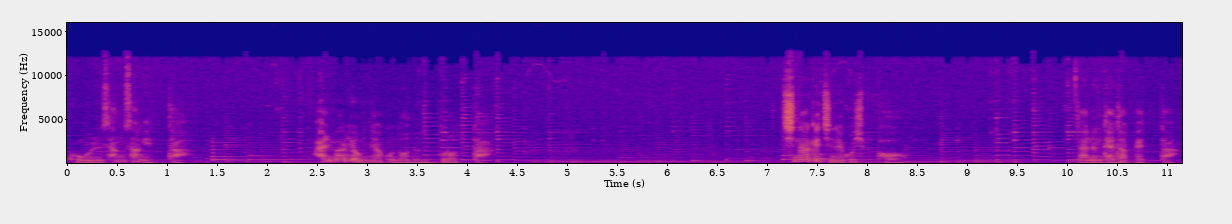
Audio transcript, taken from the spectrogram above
공을 상상했다. 할 말이 없냐고 너는 물었다. 친하게 지내고 싶어. 나는 대답했다.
